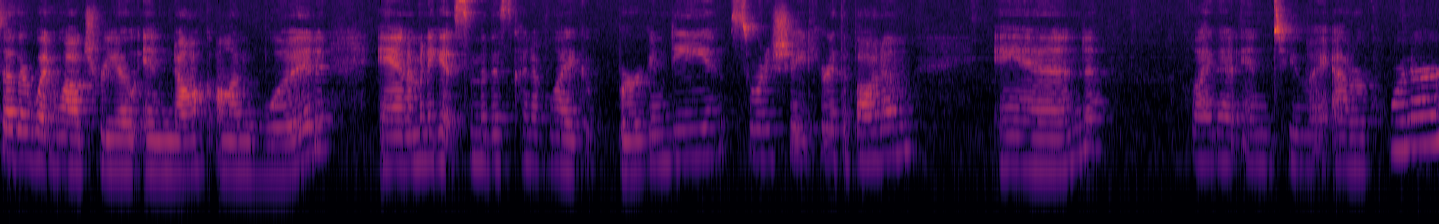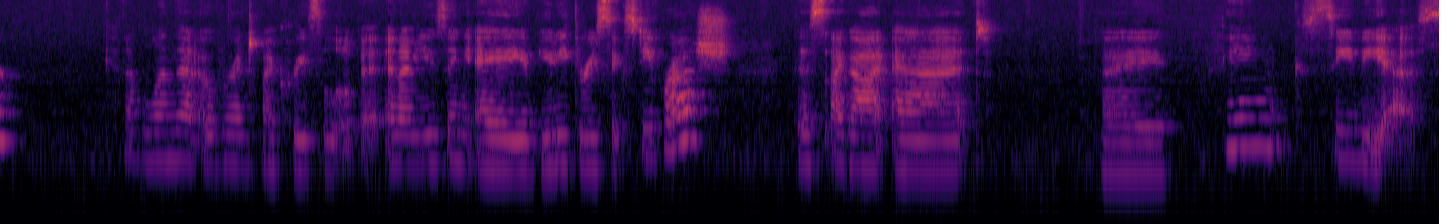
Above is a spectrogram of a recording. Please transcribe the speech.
This other Wet n Wild Trio in Knock on Wood and I'm gonna get some of this kind of like burgundy sort of shade here at the bottom and apply that into my outer corner kind of blend that over into my crease a little bit. And I'm using a Beauty 360 brush. This I got at I think CVS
